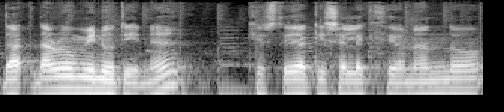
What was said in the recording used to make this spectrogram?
Da- Dame un minutín, ¿eh? Que estoy aquí seleccionando.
